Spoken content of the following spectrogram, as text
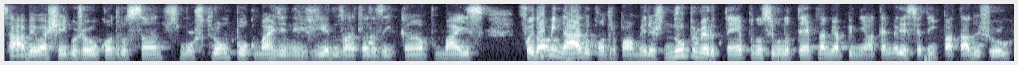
sabe? Eu achei que o jogo contra o Santos mostrou um pouco mais de energia dos atletas em campo, mas foi dominado contra o Palmeiras no primeiro tempo. No segundo tempo, na minha opinião, até merecia ter empatado o jogo.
